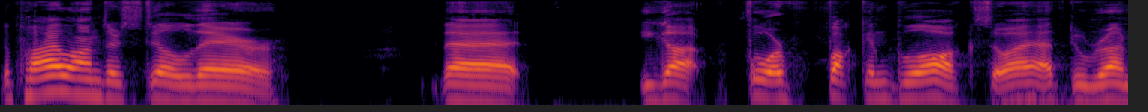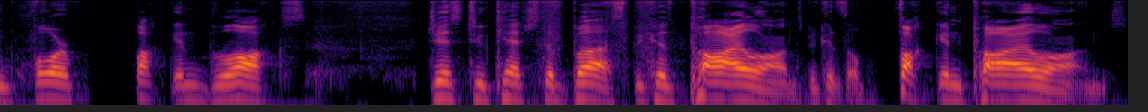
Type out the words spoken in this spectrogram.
the pylons are still there. That you got four fucking blocks, so I have to run four fucking blocks just to catch the bus because pylons, because of fucking pylons.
